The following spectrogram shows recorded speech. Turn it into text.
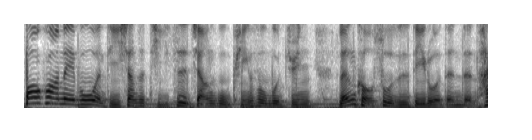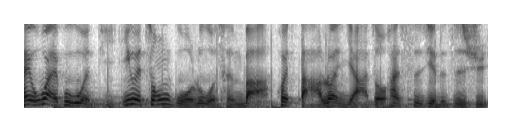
包括内部问题，像是体制僵固、贫富不均、人口素质低落等等，还有外部问题，因为中国如果称霸，会打乱。亚洲和世界的秩序，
